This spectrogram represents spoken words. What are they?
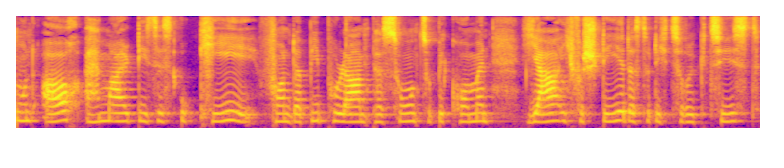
und auch einmal dieses Okay von der bipolaren Person zu bekommen, ja, ich verstehe, dass du dich zurückziehst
